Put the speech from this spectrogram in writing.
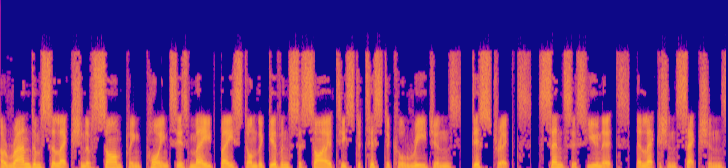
a random selection of sampling points is made based on the given society statistical regions, districts, census units, election sections,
